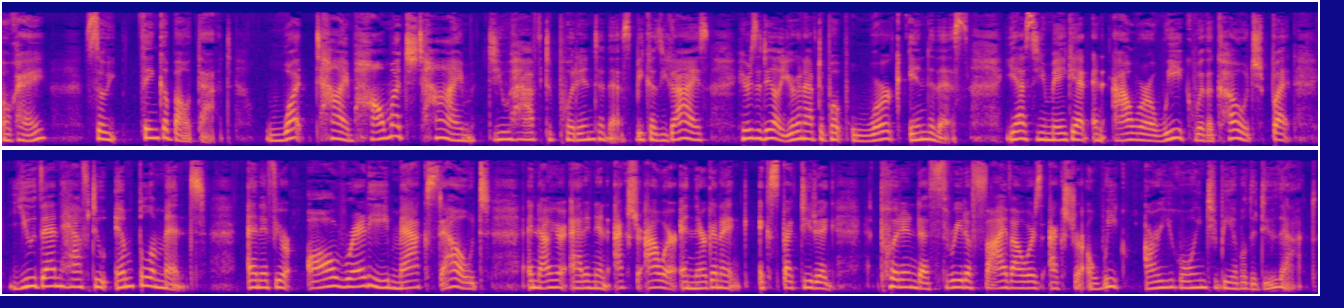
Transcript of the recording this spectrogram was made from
Okay. So think about that. What time, how much time do you have to put into this? Because you guys, here's the deal. You're going to have to put work into this. Yes, you may get an hour a week with a coach, but you then have to implement. And if you're already maxed out and now you're adding an extra hour and they're going to expect you to put into three to five hours extra a week, are you going to be able to do that?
